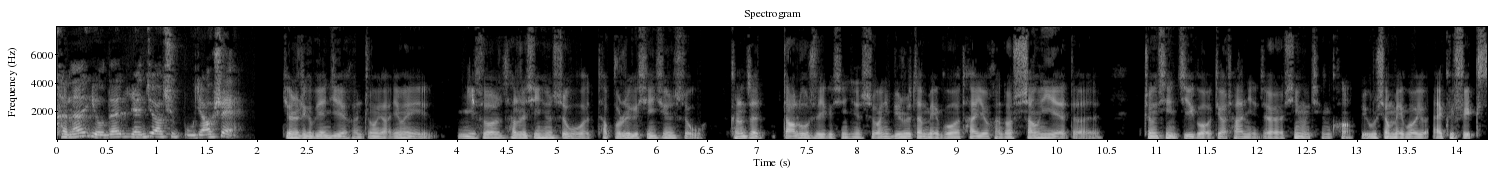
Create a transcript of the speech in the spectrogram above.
可能有的人就要去补交税，就是这个边界很重要，因为你说它是新兴事物，它不是一个新兴事物，可能在大陆是一个新兴事物。你比如说在美国，它有很多商业的征信机构调查你的信用情况，比如像美国有 Equifax，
